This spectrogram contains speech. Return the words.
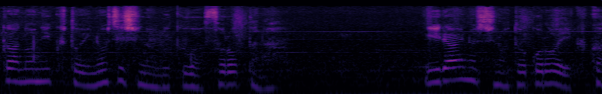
鹿の肉とイノシシの肉は揃ったな。依頼主のところへ行くか。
